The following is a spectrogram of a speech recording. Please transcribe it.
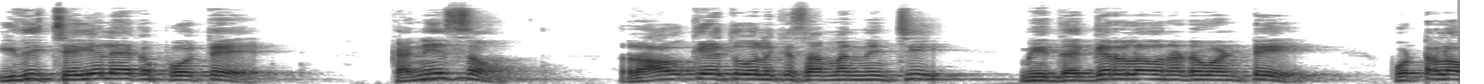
ఇది చేయలేకపోతే కనీసం రావుకేతువులకి సంబంధించి మీ దగ్గరలో ఉన్నటువంటి పుట్టలో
